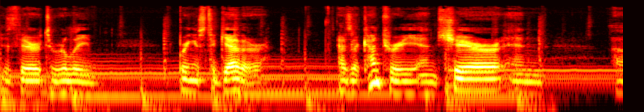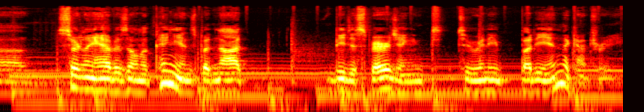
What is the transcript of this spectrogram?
is there to really bring us together as a country and share and uh, certainly have his own opinions, but not be disparaging t- to anybody in the country.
